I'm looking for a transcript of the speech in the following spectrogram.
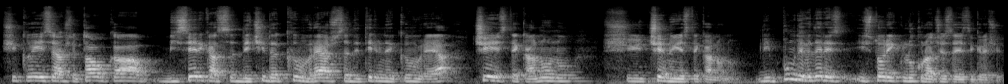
și că ei se așteptau ca biserica să decidă când vrea și să determine când vrea ce este canonul și ce nu este canonul. Din punct de vedere istoric, lucrul acesta este greșit.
